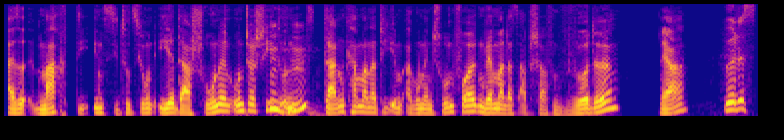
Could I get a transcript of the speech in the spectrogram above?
Also macht die Institution Ehe da schon einen Unterschied Mhm. und dann kann man natürlich im Argument schon folgen, wenn man das abschaffen würde, ja, Würdest,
